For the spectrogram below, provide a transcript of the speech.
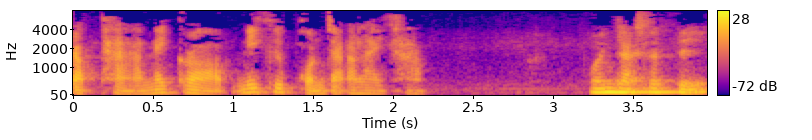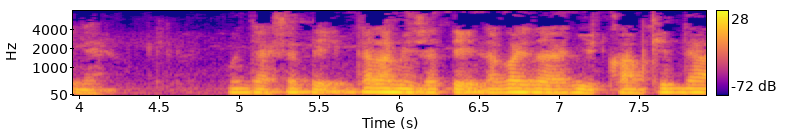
กับฐานในกรอบนี่คือผลจากอะไรครับ ผลจากสติไงผลจากสติ ถ้าเรามีสติเราก็จะหยุดความคิดได้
